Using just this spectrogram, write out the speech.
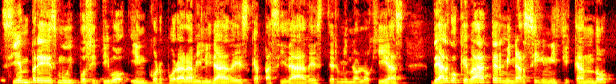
siempre es muy positivo incorporar habilidades, capacidades, terminologías de algo que va a terminar significando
